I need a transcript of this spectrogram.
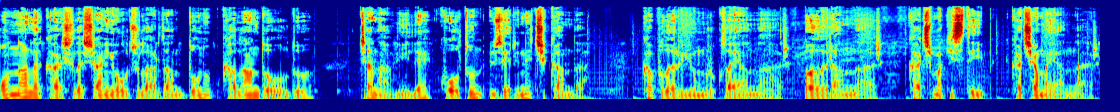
Onlarla karşılaşan yolculardan donup kalan da oldu, canavliyle koltuğun üzerine çıkan da. Kapıları yumruklayanlar, bağıranlar, kaçmak isteyip kaçamayanlar,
